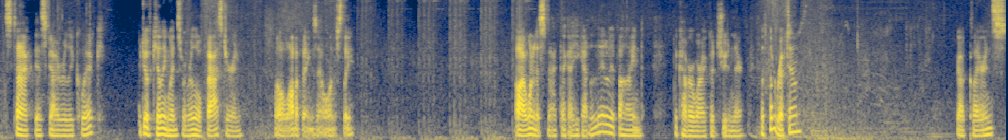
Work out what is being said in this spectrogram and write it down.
Let's Stack this guy really quick. We do have Killing Wind, so we're a little faster and, well, a lot of things now, honestly. Oh, I wanted to smack that guy. He got a little bit behind the cover where I could shoot him there. Let's put a Rift down. Got Clarence.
